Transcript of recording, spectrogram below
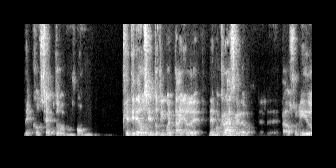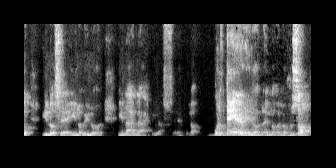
del, concepto que tiene 250 años de democracia de, los, Estados Unidos y los, eh, y los, y los, y la, los, eh, los, Voltaire y los, los, Rousseau.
